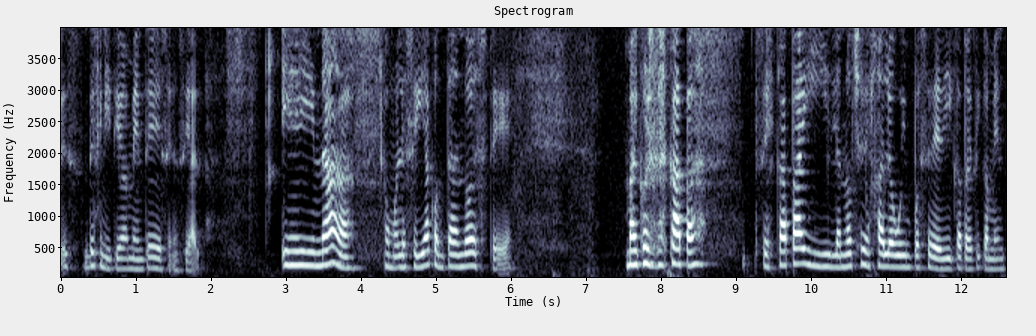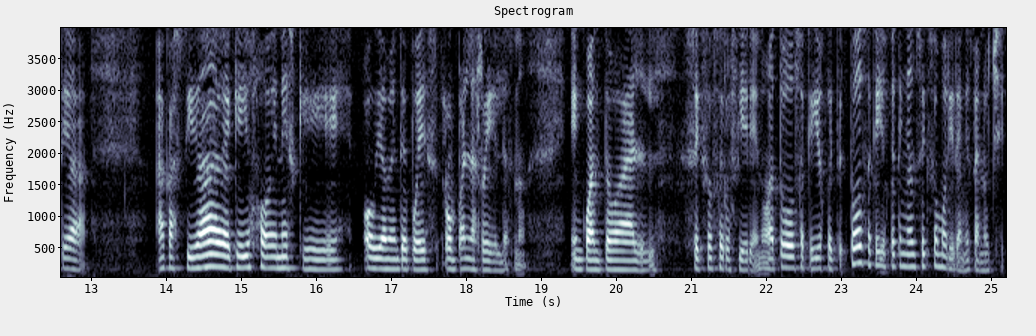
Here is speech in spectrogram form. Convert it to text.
es definitivamente esencial. Y nada, como les seguía contando, este Michael se escapa, se escapa y la noche de Halloween pues se dedica prácticamente a, a castigar a aquellos jóvenes que obviamente pues rompan las reglas, ¿no? En cuanto al sexo se refiere, ¿no? A todos aquellos que todos aquellos que tengan sexo morirán esa noche.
